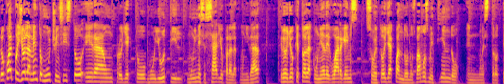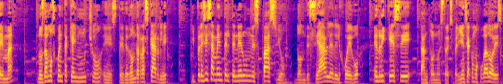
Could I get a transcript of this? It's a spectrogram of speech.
Lo cual pues yo lamento mucho, insisto, era un proyecto muy útil, muy necesario para la comunidad. Creo yo que toda la comunidad de Wargames, sobre todo ya cuando nos vamos metiendo en nuestro tema, nos damos cuenta que hay mucho este, de dónde rascarle y precisamente el tener un espacio donde se hable del juego enriquece tanto nuestra experiencia como jugadores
